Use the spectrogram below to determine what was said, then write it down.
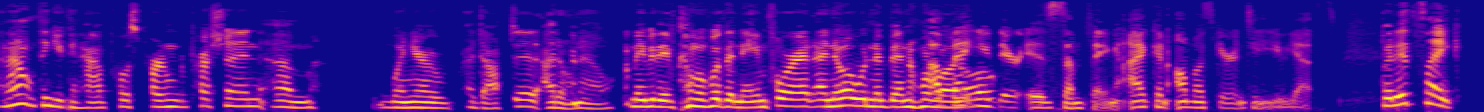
and I don't think you can have postpartum depression, um, when you're adopted. I don't know. Maybe they've come up with a name for it. I know it wouldn't have been hormonal. I'll bet you there is something. I can almost guarantee you, yes. but it's like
